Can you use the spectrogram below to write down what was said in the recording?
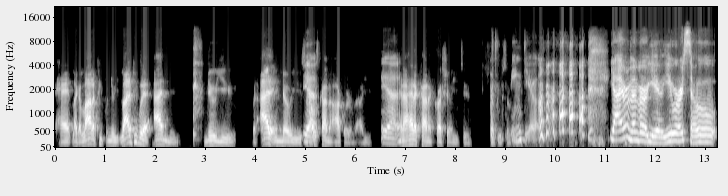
had like a lot of people knew you. A lot of people that I knew knew you, but I didn't know you, so Yeah. I was kind of awkward around you. yeah. And I had a kind of crush on you too. Like you so Thank you. yeah, I remember you. You were so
